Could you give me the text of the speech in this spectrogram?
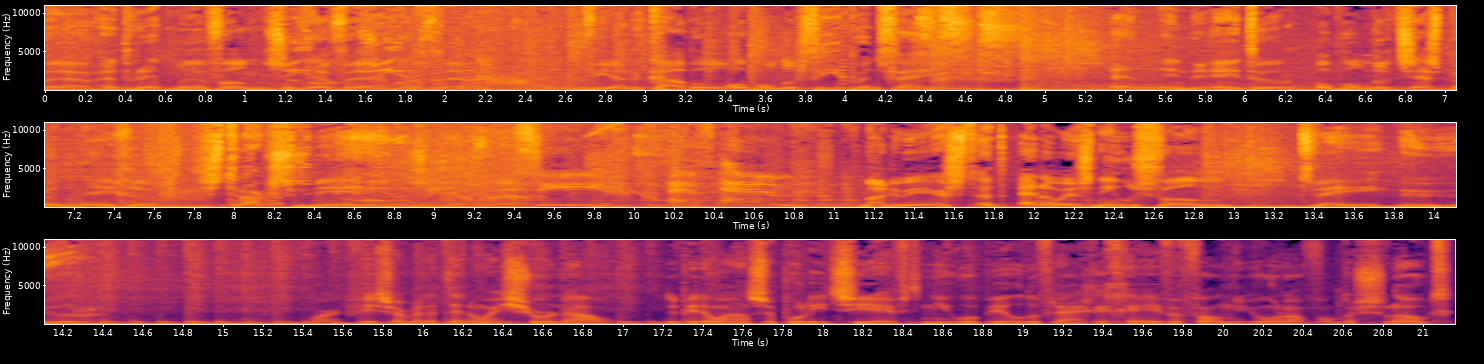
Zover het ritme van ZFM. Via de kabel op 104.5. En in de ether op 106.9. Straks meer. ZFM. Maar nu eerst het NOS nieuws van 2 uur. Mark Visser met het NOS-journaal. De Peruaanse politie heeft nieuwe beelden vrijgegeven van Joran van der Sloot.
